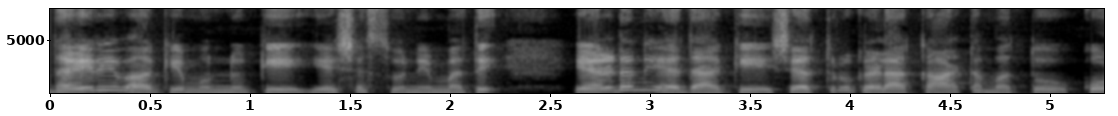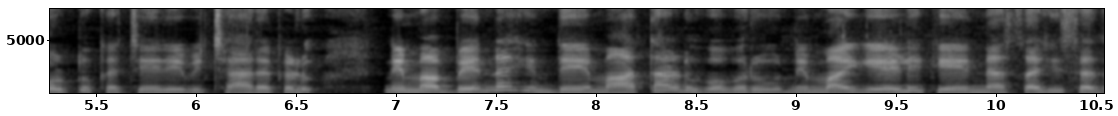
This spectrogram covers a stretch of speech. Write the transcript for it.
ಧೈರ್ಯವಾಗಿ ಮುನ್ನುಗ್ಗಿ, ಯಶಸ್ಸು ನಿಮ್ಮದೇ. ಎರಡನೆಯದಾಗಿ ಶತ್ರುಗಳ ಕಾಟ ಮತ್ತು ಕೋರ್ಟು ಕಚೇರಿ ವಿಚಾರಗಳು. ನಿಮ್ಮ ಬೆನ್ನ ಹಿಂದೆ ಮಾತಾಡುವವರು ನಿಮ್ಮ ಏಳಿಗೆಯನ್ನು ಸಹಿಸದ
